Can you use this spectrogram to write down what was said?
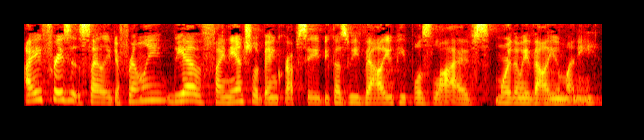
I phrase it slightly differently. We have financial bankruptcy because we value people's lives more than we value money,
